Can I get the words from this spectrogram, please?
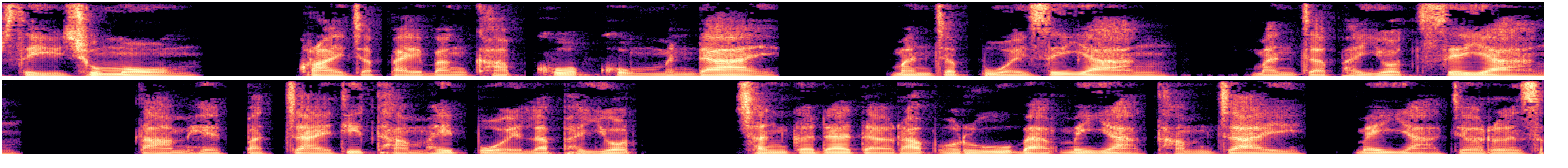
24 ชั่วโมง ใครจะไปบังคับควบคุมมันได้ มันจะป่วยเสียอย่าง มันจะพยศเสียอย่าง ตามเหตุปัจจัยที่ทำให้ป่วยและพยศ ฉันก็ได้แต่รับรู้แบบไม่อยากทำใจ ไม่อยากเจริญส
